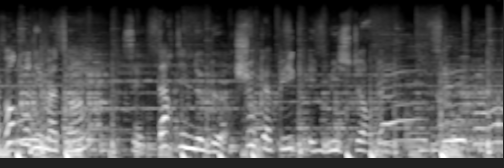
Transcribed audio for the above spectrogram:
Vendredi matin, c'est tartine de beurre, choc à pic et Mister B.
